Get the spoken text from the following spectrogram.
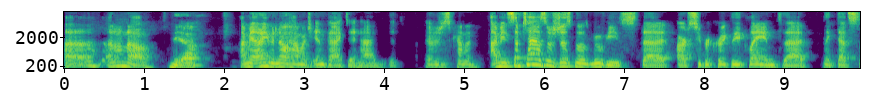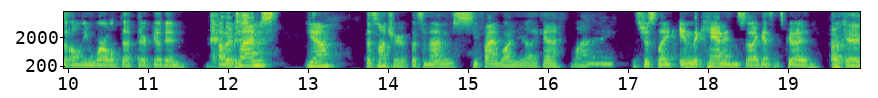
uh I don't know. Yeah, I mean, I don't even know how much impact it had. It, it was just kind of. I mean, sometimes there's just those movies that are super critically acclaimed that like that's the only world that they're good in. Other times, you know, that's not true. But sometimes you find one, and you're like, eh, why? It's just like in the canon, so I guess it's good. Okay,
